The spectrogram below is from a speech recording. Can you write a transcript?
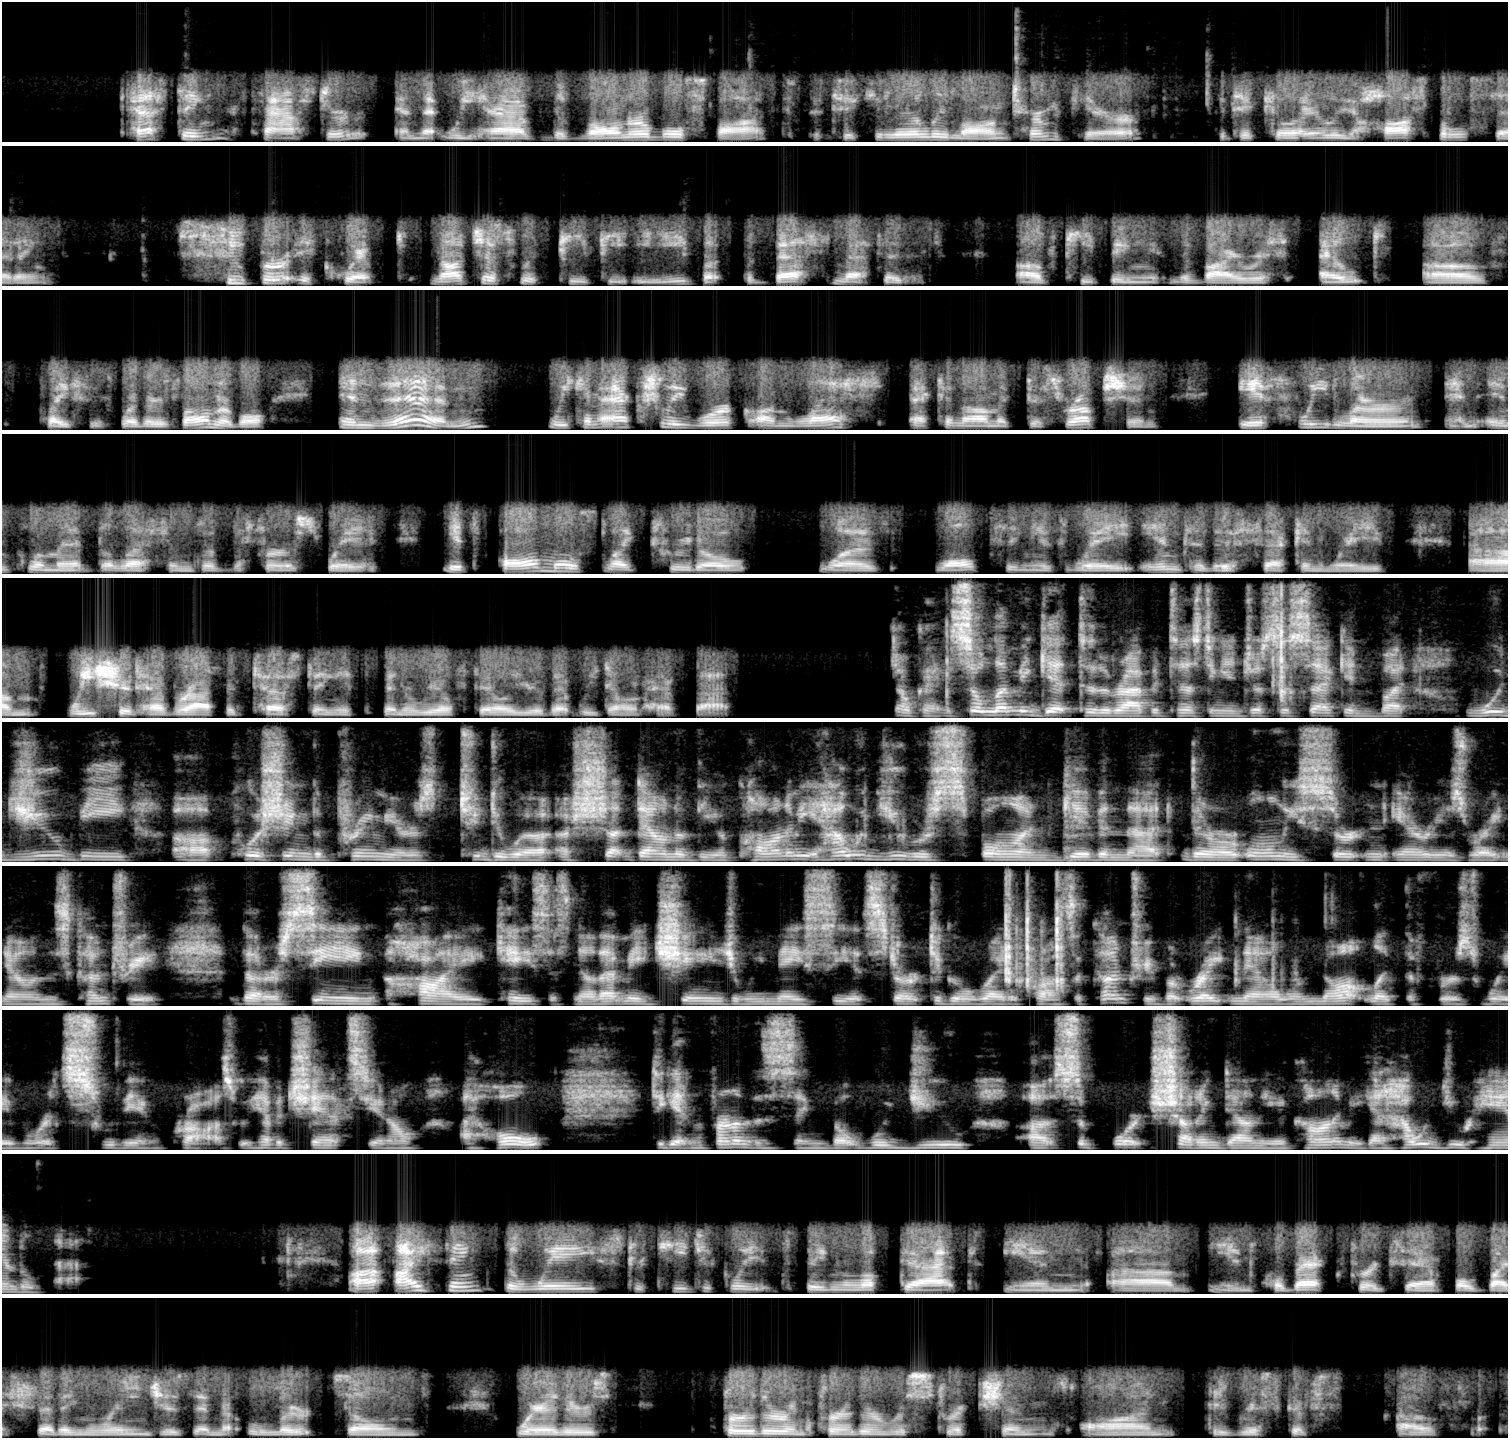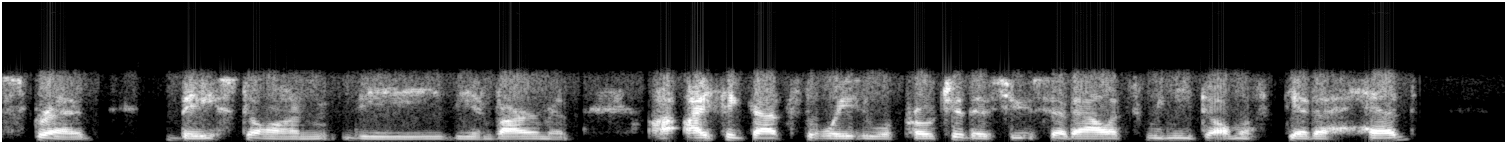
testing faster and that we have the vulnerable spots, particularly long-term care, particularly hospital settings, super equipped, not just with PPE, but the best methods of keeping the virus out of places where there's vulnerable. And then we can actually work on less economic disruption if we learn and implement the lessons of the first wave. It's almost like Trudeau was waltzing his way into this second wave. Um, we should have rapid testing. It's been a real failure that we don't have that. Okay, so let me get to the rapid testing in just a second. But would you be uh, pushing the premiers to do a, a, shutdown of the economy? How would you respond given that there are only certain areas right now in this country that are seeing high cases? Now, that may change and we may see it start to go right across the country. But right now, we're not like the first wave where it's sweeping across. We have a chance, you know, I hope, to get in front of this thing. But would you uh, support shutting down the economy again? How would you handle that? Uh, I think the way strategically it's being looked at in um, in Quebec, for example, by setting ranges and alert zones where there's further and further restrictions on the risk of of spread based on the the environment. I, I think that's the way to approach it. As you said, Alex, we need to almost get ahead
